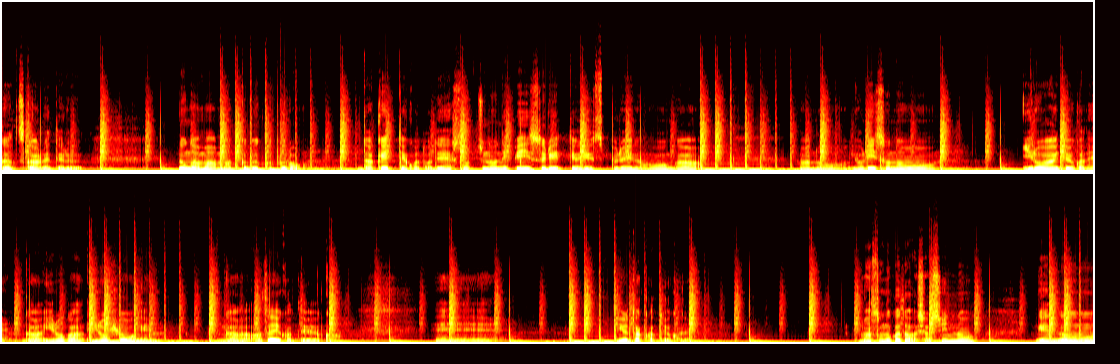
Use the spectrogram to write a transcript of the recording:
が使われてるのが、まあ、MacBook Pro だけっていうことでそっちのね P3 っていうディスプレイの方があのよりその色合いというかねが色が色表現が鮮やかというか、えー、豊かというかね。まあその方は写真の現像も、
